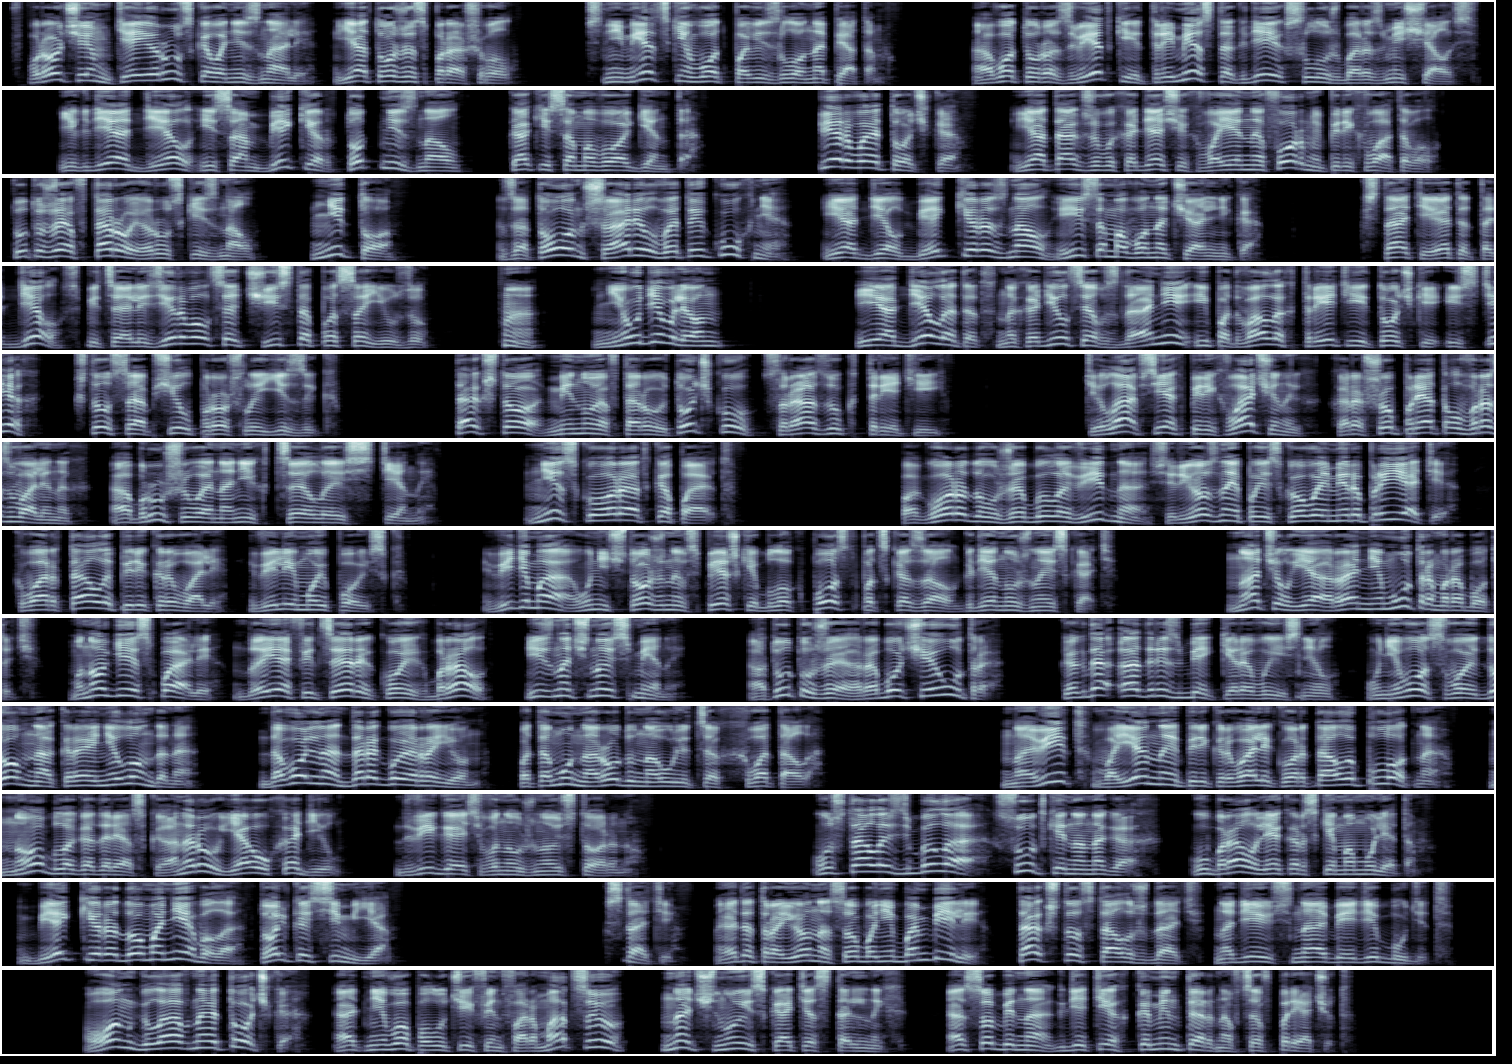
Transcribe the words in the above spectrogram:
Впрочем, те и русского не знали, я тоже спрашивал. С немецким вот повезло на пятом. А вот у разведки три места, где их служба размещалась. И где отдел, и сам Беккер, тот не знал, как и самого агента. Первая точка. Я также выходящих в военной форме перехватывал. Тут уже второй русский знал. Не то. Зато он шарил в этой кухне. И отдел Беккера знал, и самого начальника. Кстати, этот отдел специализировался чисто по Союзу. Хм, не удивлен. И отдел этот находился в здании и подвалах третьей точки из тех, что сообщил прошлый язык. Так что, минуя вторую точку, сразу к третьей. Тела всех перехваченных хорошо прятал в развалинах, обрушивая на них целые стены. Не скоро откопают. По городу уже было видно серьезное поисковое мероприятие. Кварталы перекрывали, вели мой поиск. Видимо, уничтоженный в спешке блокпост подсказал, где нужно искать. Начал я ранним утром работать. Многие спали, да и офицеры, коих брал, из ночной смены. А тут уже рабочее утро. Когда адрес Беккера выяснил, у него свой дом на окраине Лондона. Довольно дорогой район, потому народу на улицах хватало. На вид военные перекрывали кварталы плотно, но благодаря сканеру я уходил, двигаясь в нужную сторону. Усталость была, сутки на ногах, убрал лекарским амулетом. Беккера дома не было, только семья. Кстати, этот район особо не бомбили, так что стал ждать, надеюсь, на обеде будет. Он главная точка, от него, получив информацию, начну искать остальных, особенно где тех коминтерновцев прячут.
